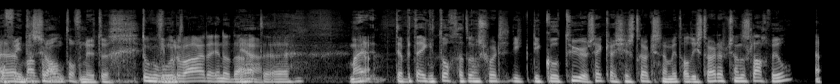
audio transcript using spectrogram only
Of interessant of nuttig. Toegevoegde moet- waarde, inderdaad. Ja. Maar Ja. dat betekent toch dat er een soort die, die cultuur, zeker als je straks nou met al die start-ups aan de slag wil, Ja.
